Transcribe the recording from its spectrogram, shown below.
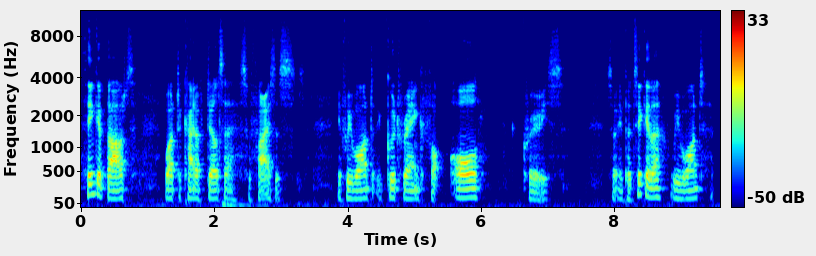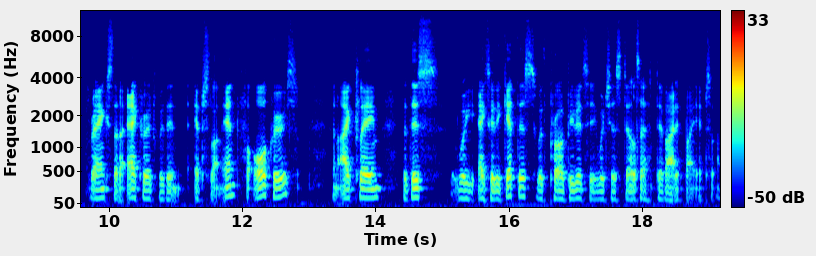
think about what kind of delta suffices if we want a good rank for all queries. So in particular, we want ranks that are accurate within epsilon n for all queries. And I claim that this we actually get this with probability, which is delta divided by epsilon.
